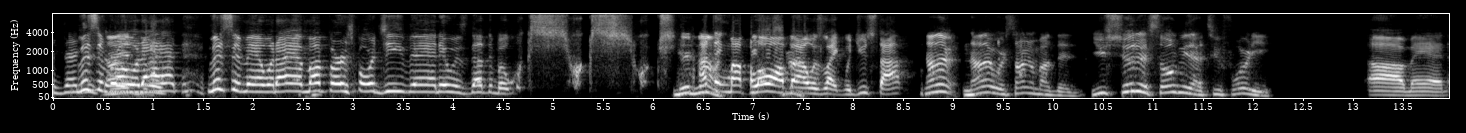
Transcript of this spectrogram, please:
Listen, bro. When I had listen, man. When I had my first 4G, man, it was nothing but. Whoosh, whoosh, whoosh. Dude, I think my blow off I was like, "Would you stop?" Now that now that we're talking about this, you should have sold me that 240. Oh ah, man,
